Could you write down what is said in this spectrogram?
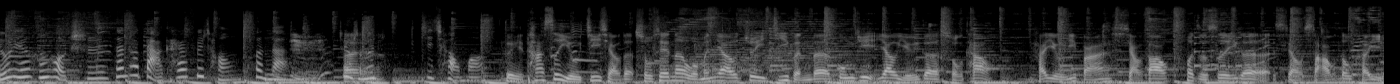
榴莲很好吃，但它打开非常困难，这有什么技巧吗？对，它是有技巧的。首先呢，我们要最基本的工具要有一个手套，还有一把小刀或者是一个小勺都可以。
